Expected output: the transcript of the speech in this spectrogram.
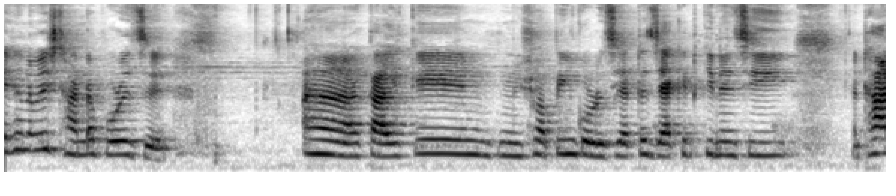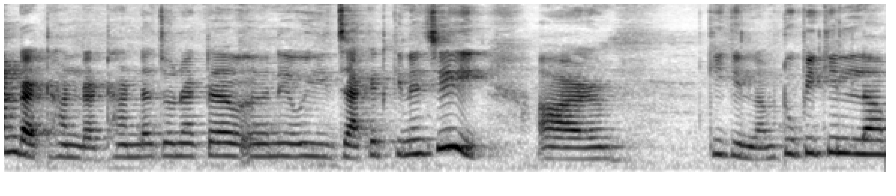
এখানে বেশ ঠান্ডা পড়েছে। হ্যাঁ কালকে শপিং করেছি, একটা জ্যাকেট কিনেছি। ঠান্ডা ঠান্ডা, ঠান্ডার জন্য একটা মানে ওই জ্যাকেট কিনেছি আর কি কিনলাম? টুপি কিনলাম,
